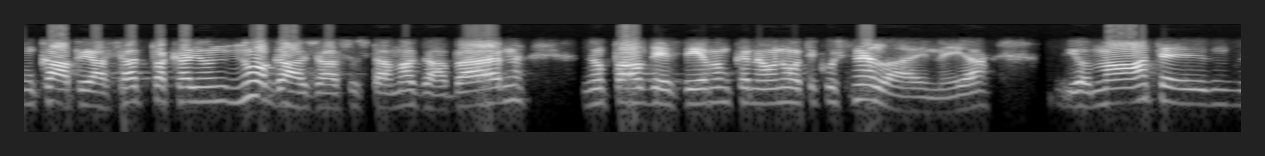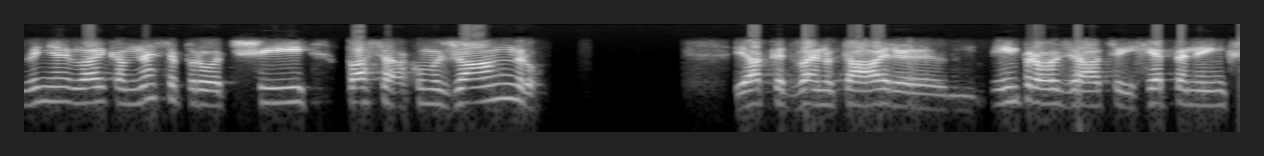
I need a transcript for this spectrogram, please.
un kāpjās atpakaļ un nogāžās uz tā mazā bērna. Nu, paldies Dievam, ka nav notikusi nelaime, ja? jo māte, viņai laikam nesaprot šī pasākuma žanru. Ja, kad vai nu tā ir eh, improvizācija, happenings,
